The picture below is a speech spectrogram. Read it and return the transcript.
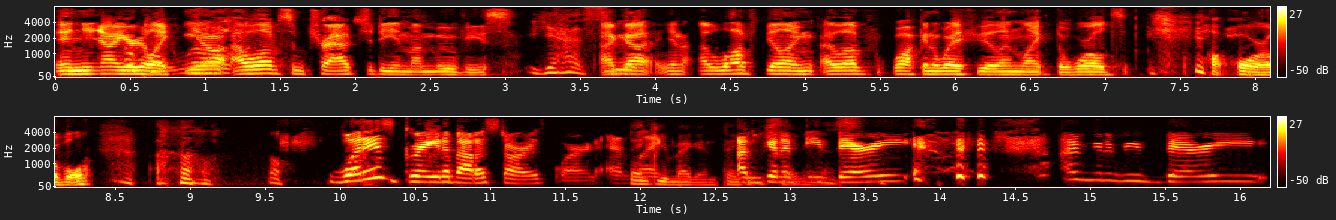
And you know you're Okay, like, you know, I love some tragedy in my movies. yes, I got, you know, I love feeling, I love walking away feeling like the world's horrible. Oh, what is great about A Star Is Born, and thank like you, Megan. Thank I'm you gonna be this. very, I'm gonna be very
